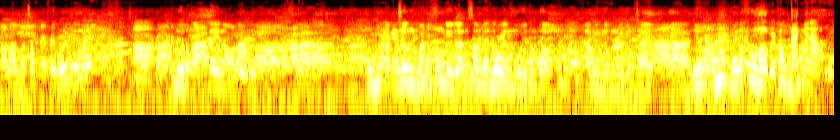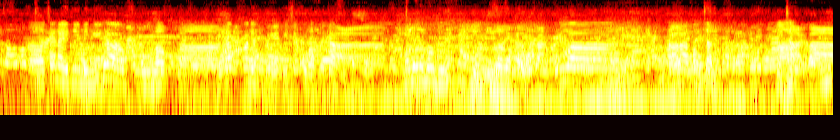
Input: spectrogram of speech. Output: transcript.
nó là một trong cái favorite của mình. À. Và cái mùi thuốc lá ở đây nó làm uh, khá là đặc trưng và nó không bị lẫn so với những cái mùi thông thường. À, mình dùng mình dùng chai khá là nhiều. Nó phù hợp với phong cách như nào? Ờ, chai này thì mình nghĩ là phù hợp và theo quan điểm của mình thì sẽ phù hợp với cả một người kiểu dạng cũng ờ, khá là phong trần. Từng À. trải và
